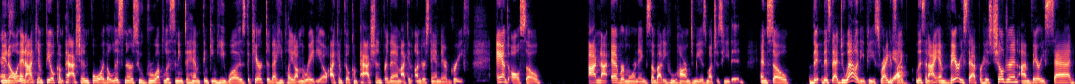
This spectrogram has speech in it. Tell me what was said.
you Absolutely. know and i can feel compassion for the listeners who grew up listening to him thinking he was the character that he played on the radio. I can feel compassion for them. I can understand their grief. And also i'm not ever mourning somebody who harmed me as much as he did. And so th- this that duality piece, right? It's yeah. like, listen, I am very sad for his children. I'm very sad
